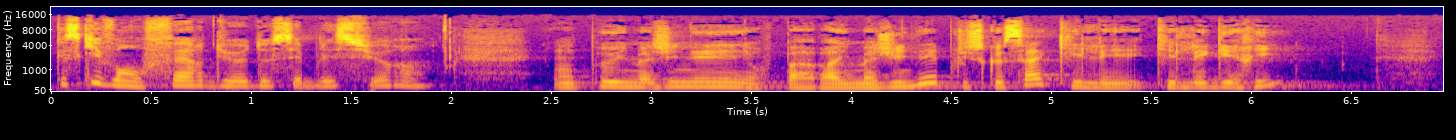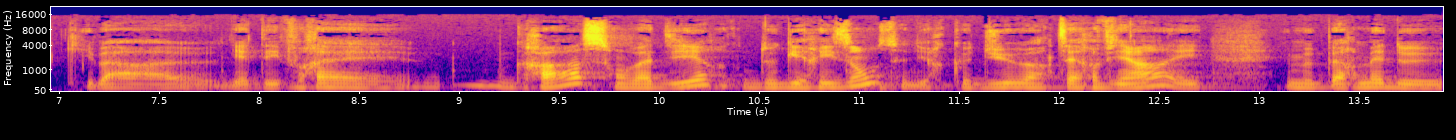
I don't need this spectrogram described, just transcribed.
Qu'est-ce qu'il va en faire, Dieu, de ces blessures? On peut imaginer, on peut pas imaginer plus que ça qu'il les, qu'il les guérit, va, euh, il y a des vraies grâces, on va dire, de guérison, c'est-à-dire que Dieu intervient et, me permet de,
